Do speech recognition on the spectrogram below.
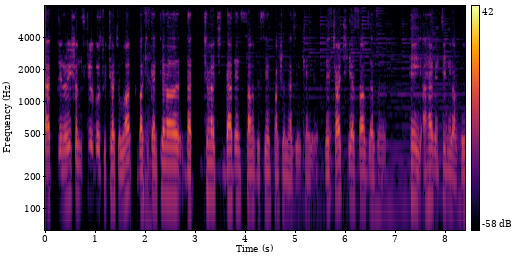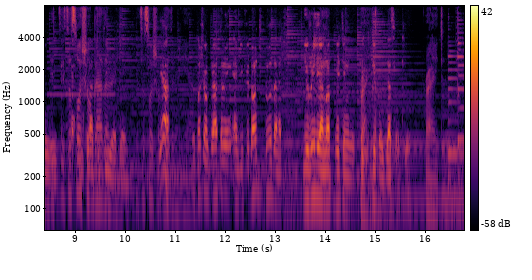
that generation still goes to church a lot, but you can tell that church doesn't serve the same function as in Kenya. The church here serves as a, hey, I haven't seen you a whole week. It's, it's a social glad to see you gathering. again. It's a social Yeah. gathering. A social gathering, and if you don't do that, you really are not meeting Right. people just like you. Right.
